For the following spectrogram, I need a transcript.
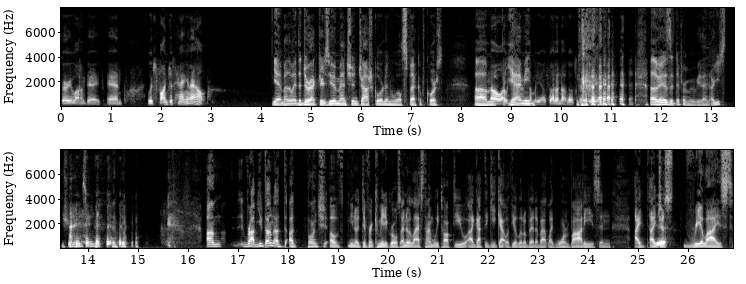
very long days, and it was fun just hanging out. Yeah, by the way, the directors you had mentioned, Josh Gordon, Will Speck, of course. Um, oh, I was yeah, I mean, somebody else. I don't know those guys. oh, it is a different movie then. Are you, you sure? you're in this movie? Um, Rob, you've done a, a bunch of you know different comedic roles. I know last time we talked to you, I got to geek out with you a little bit about like Warm Bodies, and I I Yeah. just realized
